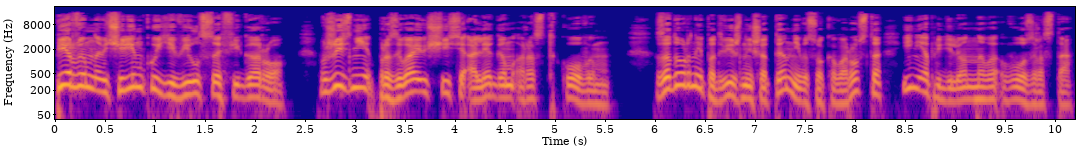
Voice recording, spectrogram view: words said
Первым на вечеринку явился Фигаро, в жизни прозывающийся Олегом Ростковым, задорный подвижный шатен невысокого роста и неопределенного возраста.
